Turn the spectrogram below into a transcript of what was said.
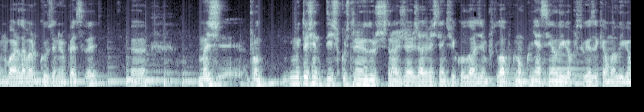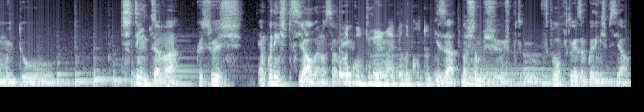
no Bayern Leverkusen e no PSV. Uh, eh, mas, eh, pronto, muita gente diz que os treinadores estrangeiros às vezes têm dificuldades em Portugal porque não conhecem a Liga Portuguesa, que é uma liga muito distinta, vá. Que as suas. É um bocadinho especial a nossa Pela liga. Pela cultura, não é? Pela cultura. Exato, nós somos. Os, o futebol português é um bocadinho especial.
